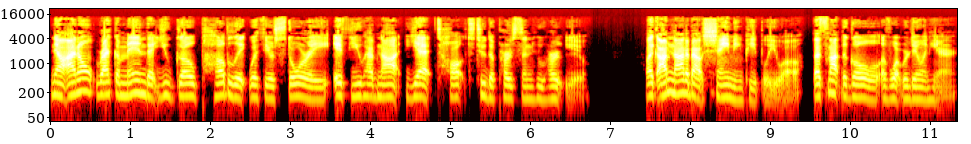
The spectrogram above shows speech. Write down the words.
Now, I don't recommend that you go public with your story if you have not yet talked to the person who hurt you. Like, I'm not about shaming people, you all. That's not the goal of what we're doing here.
